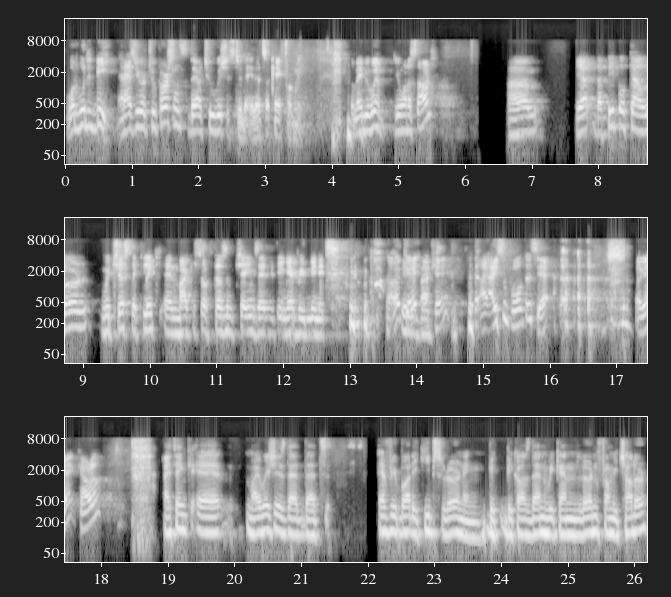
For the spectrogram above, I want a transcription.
what would it be? And as you're two persons, there are two wishes today. That's okay for me. So maybe Wim, do you want to start? Um, yeah, that people can learn with just a click, and Microsoft doesn't change anything every minute. okay, okay. I, I, support this. Yeah. okay, Karel. I think uh, my wish is that that everybody keeps learning be- because then we can learn from each other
